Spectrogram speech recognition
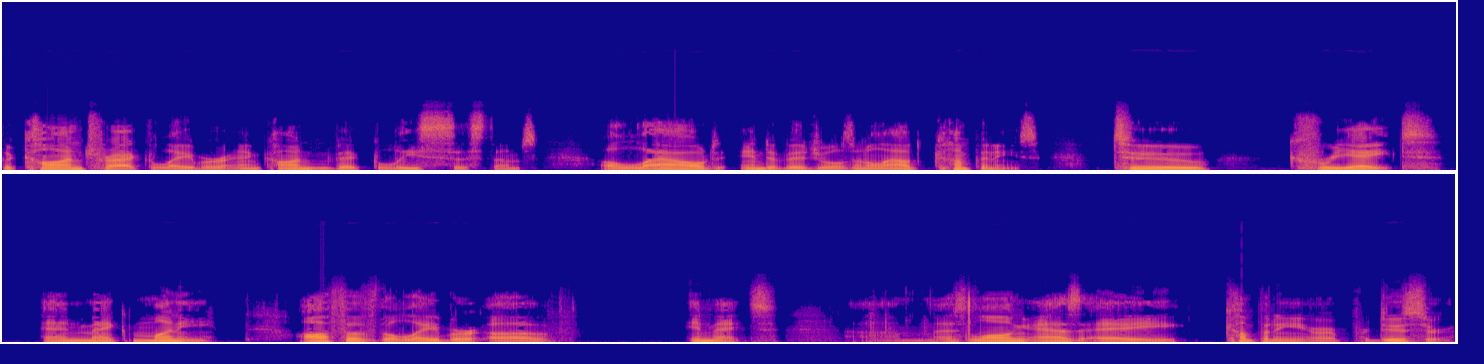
the contract labor and convict lease systems allowed individuals and allowed companies to create and make money off of the labor of inmates. Um, as long as a company or a producer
